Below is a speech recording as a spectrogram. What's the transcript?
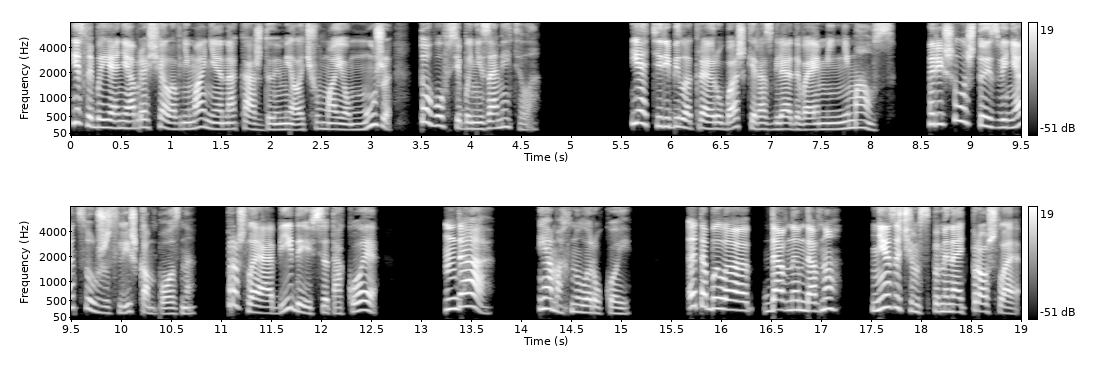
Если бы я не обращала внимания на каждую мелочь в моем муже, то вовсе бы не заметила. Я теребила край рубашки, разглядывая Минни-Маус. Решила, что извиняться уже слишком поздно. Прошлая обида и все такое. «Да», — я махнула рукой. Это было давным-давно. Незачем вспоминать прошлое.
